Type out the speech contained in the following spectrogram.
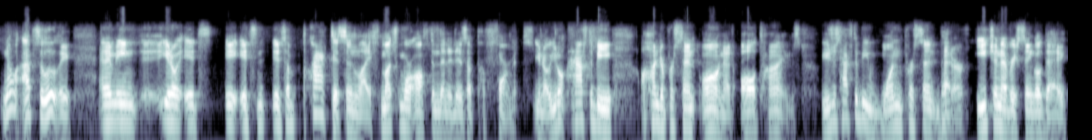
no, absolutely. And I mean, you know, it's it's it's a practice in life much more often than it is a performance. You know, you don't have to be 100% on at all times. You just have to be 1% better each and every single day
